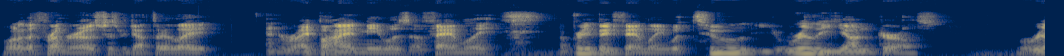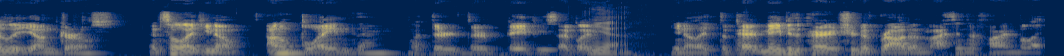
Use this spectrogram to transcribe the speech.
one of the front rows because we got there late, and right behind me was a family, a pretty big family with two really young girls, really young girls. And so like you know, I don't blame them. Like they're they're babies. I blame Yeah. you know, like the parent, maybe the parents should have brought them. I think they're fine, but like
